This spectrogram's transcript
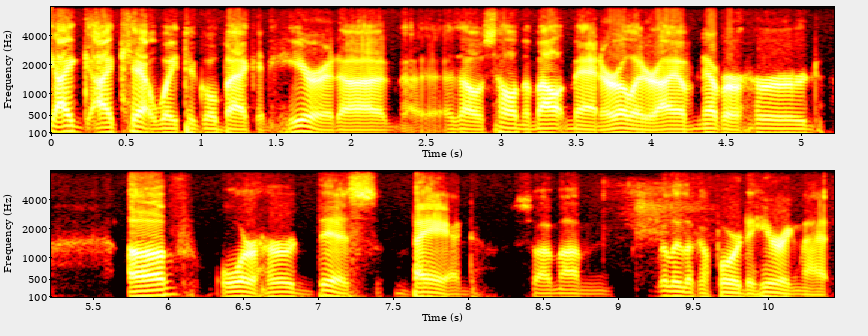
I, I, I can't wait to go back and hear it. Uh, as I was telling the Mountain Man earlier, I have never heard of or heard this band, so I'm, I'm really looking forward to hearing that.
